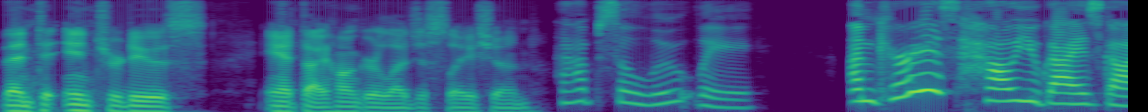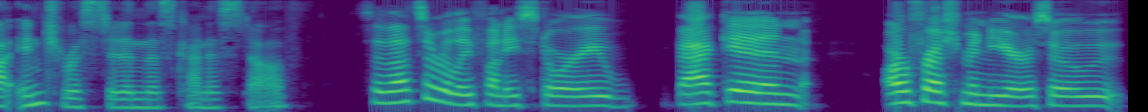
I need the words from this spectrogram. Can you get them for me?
than to introduce anti hunger legislation. Absolutely. I'm curious how you guys got interested in this kind of stuff. So that's a really funny story. Back in our freshman year, so it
